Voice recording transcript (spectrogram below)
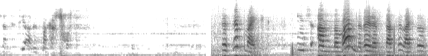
Չասեցի արես մակաշ խոսես։ Տեսեք մայրիկ, ինչ աննման նվեր եմ ստացել այսօր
